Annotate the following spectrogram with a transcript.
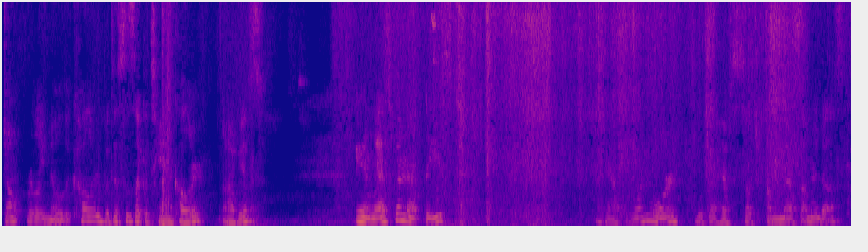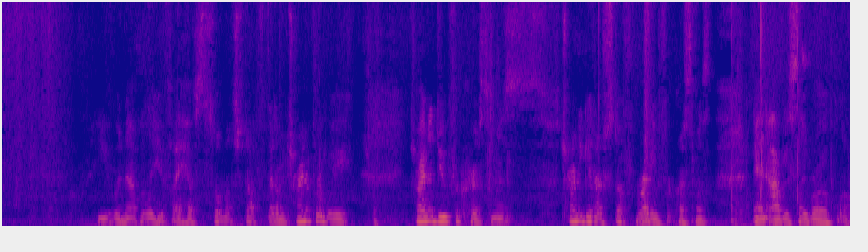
don't really know the color, but this is like a tan color, obvious. And last but not least, I got one more, which I have such a mess on my desk. You would not believe. I have so much stuff that I'm trying to put away, trying to do for Christmas, trying to get our stuff ready for Christmas, and obviously Royal Blue.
